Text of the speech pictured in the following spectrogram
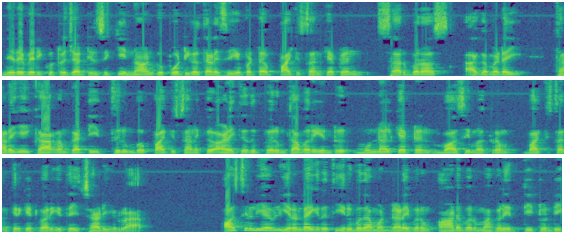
நிறைவேறி குற்றச்சாட்டில் சிக்கி நான்கு போட்டிகள் தடை செய்யப்பட்ட பாகிஸ்தான் கேப்டன் சர்பராஸ் அகமடை தடையை காரணம் காட்டி திரும்ப பாகிஸ்தானுக்கு அழைத்தது பெரும் தவறு என்று முன்னாள் கேப்டன் வாசிம் அக்ரம் பாகிஸ்தான் கிரிக்கெட் வாரியத்தை சாடியுள்ளார். ஆஸ்திரேலியாவில் இரண்டாயிரத்தி இருபதாம் ஆண்டு நடைபெறும் ஆடவர் மகளிர் டி டுவெண்டி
